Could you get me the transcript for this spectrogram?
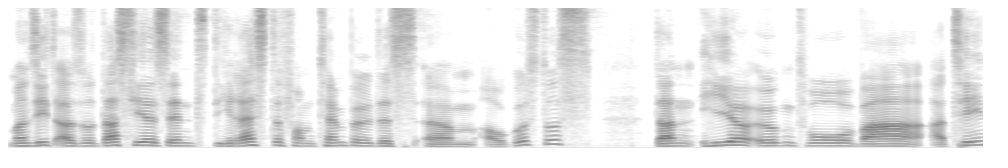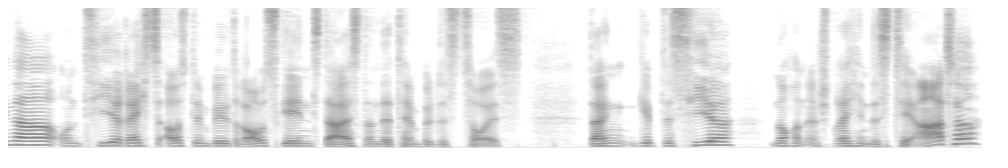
Man sieht also, das hier sind die Reste vom Tempel des ähm, Augustus. Dann hier irgendwo war Athena und hier rechts aus dem Bild rausgehend, da ist dann der Tempel des Zeus. Dann gibt es hier noch ein entsprechendes Theater.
